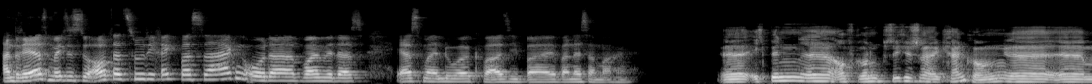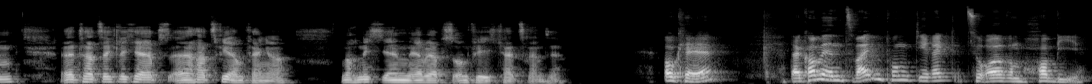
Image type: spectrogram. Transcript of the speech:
Andreas, möchtest du auch dazu direkt was sagen oder wollen wir das erstmal nur quasi bei Vanessa machen? Äh, ich bin äh, aufgrund psychischer Erkrankung äh, ähm, äh, tatsächlich äh, Hartz-IV-Empfänger. Noch nicht in Erwerbsunfähigkeitsrente. Okay. Dann kommen wir im zweiten Punkt direkt zu eurem Hobby.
